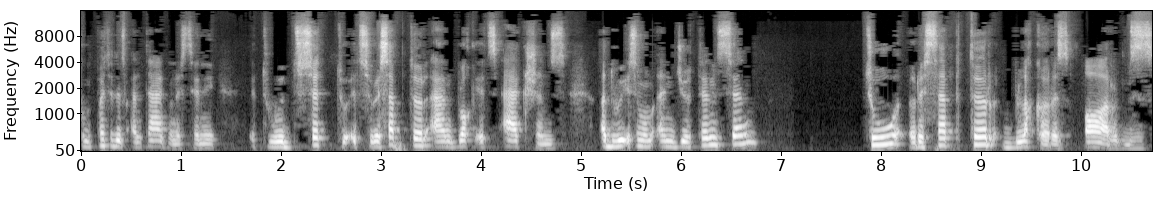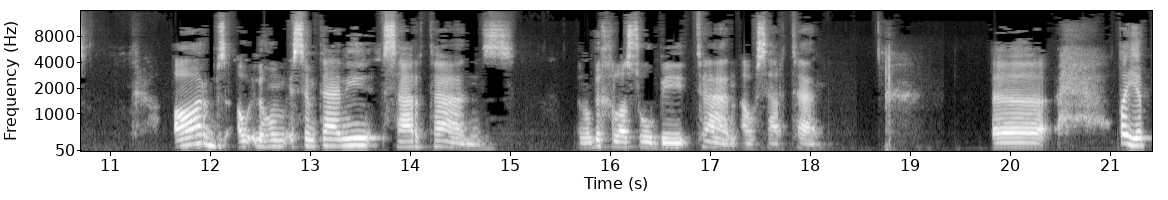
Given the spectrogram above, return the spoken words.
competitive antagonist يعني it would sit to its receptor and block its actions. أدوية اسمهم angiotensin 2 receptor blockers ARBs ARBs أو لهم اسم ثاني sartans. إنه بيخلصوا ب tan أو sartan. أه طيب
